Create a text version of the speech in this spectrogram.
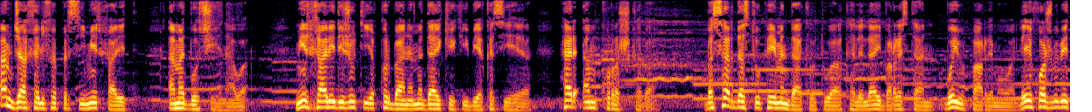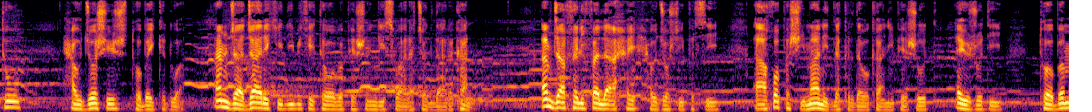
ئەم جا خەلیفە پرسی میر خالید ئەمەد بۆچی هێناوە میر خالیدی ژووتی قوربانەمە دایکێکی بێکەسی هەیە هەر ئەم کوڕەشکە بە بەسەر دەست و پێی مندا کەوتووە کە لە لای بەڕێستان بۆی بپارڕێمەوە لی خۆش ببێت و حەوجۆشیش تۆبەی کردووە ئەمجا جارێکی دی بکەیتەوە بە پێشەنگی سوارە چەکدارەکان ئەمجا خەلیفە لە ئەحەی حەوجۆشی پرسی ئاخۆ پەشیمانیت لە کردەوەکانی پێشوت ئەیژوتی تۆبم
